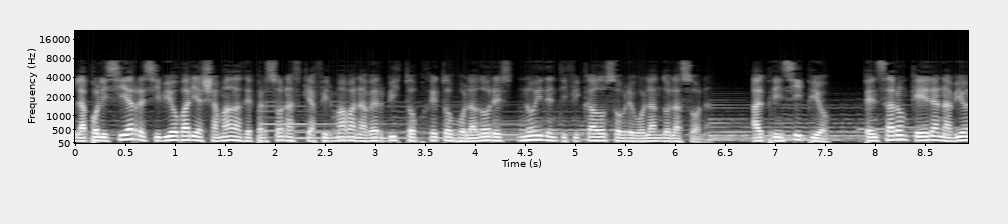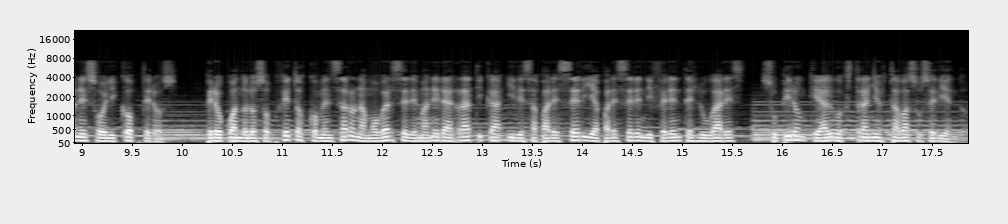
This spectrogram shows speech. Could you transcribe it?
La policía recibió varias llamadas de personas que afirmaban haber visto objetos voladores no identificados sobrevolando la zona. Al principio, pensaron que eran aviones o helicópteros, pero cuando los objetos comenzaron a moverse de manera errática y desaparecer y aparecer en diferentes lugares, supieron que algo extraño estaba sucediendo.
